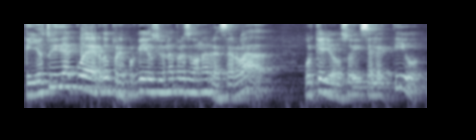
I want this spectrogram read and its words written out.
que yo estoy de acuerdo, pero es porque yo soy una persona reservada, porque yo soy selectivo.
